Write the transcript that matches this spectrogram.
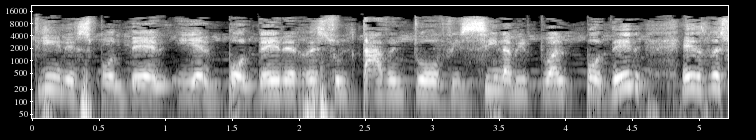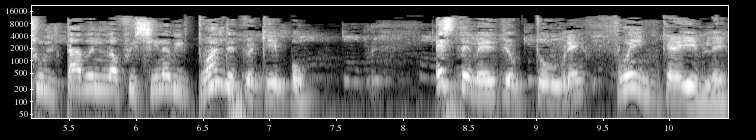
tienes poder. Y el poder es resultado en tu oficina virtual. Poder es resultado en la oficina virtual de tu equipo. Este mes de octubre fue increíble.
